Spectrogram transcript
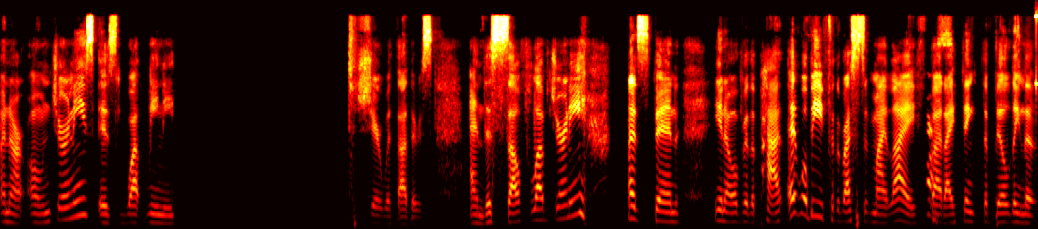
in our own journeys is what we need to share with others. And this self love journey has been, you know, over the past, it will be for the rest of my life, yes. but I think the building the,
